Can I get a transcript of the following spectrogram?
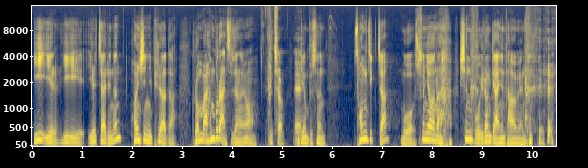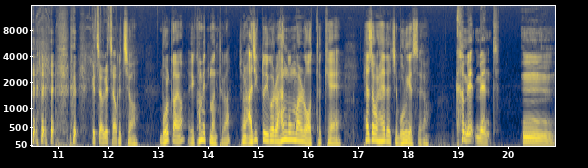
이 일, 이 일자리는 헌신이 필요하다. 그런 말 함부로 안 쓰잖아요. 예. 이게 무슨 성직자, 뭐 수녀나 신부 이런 게 아닌 다음에는 그쵸. 그쵸. 그렇죠. 뭘까요? 이 커미트먼트가? 저는 아직도 이거를 한국말로 어떻게 해석을 해야 될지 모르겠어요. commitment. 음.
